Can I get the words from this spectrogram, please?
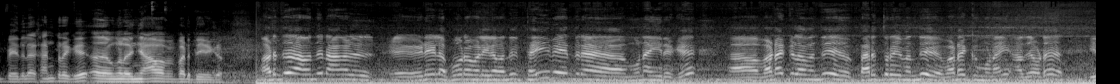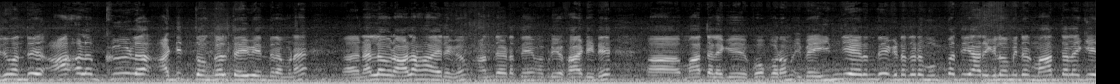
இப்போ இதில் கண்டிருக்கு. அது உங்களை ஞாபகப்படுத்தி இருக்கோம் அடுத்ததாக வந்து நாங்கள் இடையில் போகிற வழியில் வந்து தெய்வேந்திர முனை இருக்குது வடக்கில் வந்து பருத்துறை வந்து வடக்கு முனை. அதோட இது வந்து ஆகலம் கீழே அடித்தொங்கல் தெய்வேந்திர முனை. நல்ல ஒரு அழகா இருக்கும். அந்த இடத்தையும் அப்படியே காட்டிட்டு மாத்தலைக்கு மாத்தளைக்கு போக போகிறோம் இப்போ இங்கே இருந்து கிட்டத்தட்ட முப்பத்தி ஆறு கிலோமீட்டர் மாத்தலைக்கு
